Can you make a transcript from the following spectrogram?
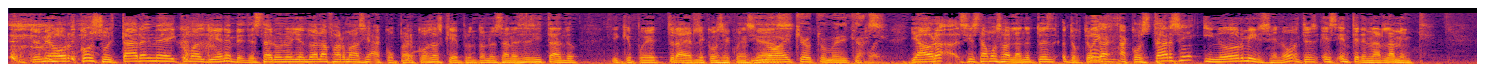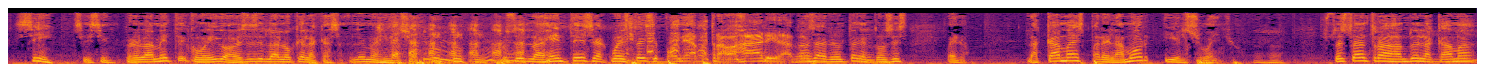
Entonces mejor consultar al médico más bien en vez de estar uno yendo a la farmacia a comprar cosas que de pronto no está necesitando y que puede traerle consecuencias. No hay que automedicarse. Y ahora sí estamos hablando entonces, doctor, Bueno. acostarse y no dormirse, ¿no? Entonces es entrenar la mente. Sí, sí, sí. Pero la mente, como digo, a veces es la loca de la casa, es la imaginación. Entonces la gente se acuesta y se pone a trabajar y la cosa resulta que entonces, bueno, la cama es para el amor y el sueño. Ustedes están trabajando en la cama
